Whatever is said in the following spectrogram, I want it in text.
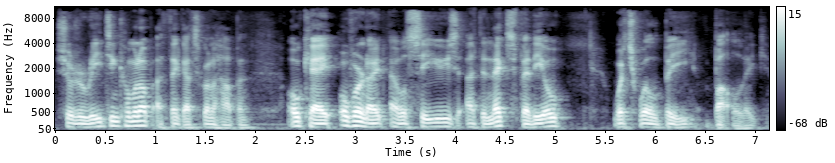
sort of region coming up, I think that's going to happen. Okay, overnight. I will see you at the next video, which will be Battle League.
